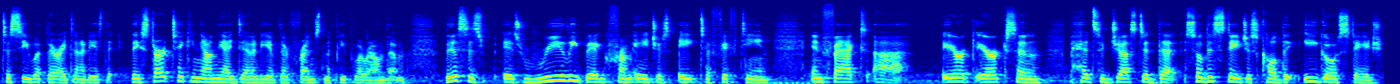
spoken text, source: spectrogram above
to see what their identity is. They- They start taking on the identity of their friends and the people around them. This is is really big from ages eight to fifteen. In fact. Uh, Erik Erikson had suggested that, so this stage is called the ego stage.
